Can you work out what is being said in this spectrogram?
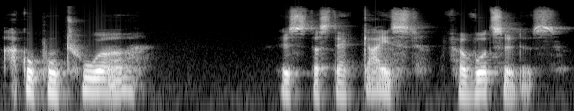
Akupunktur ist, dass der Geist verwurzelt ist.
